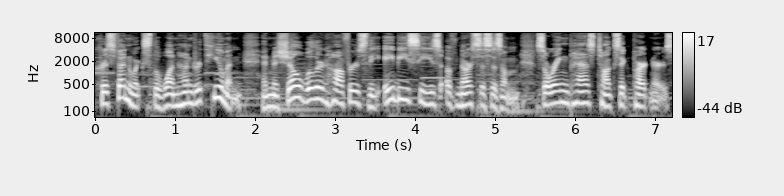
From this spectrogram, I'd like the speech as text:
Chris Fenwick's The 100th Human, and Michelle Willard Hoffer's The ABCs of Narcissism, Soaring Past Toxic Partners.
